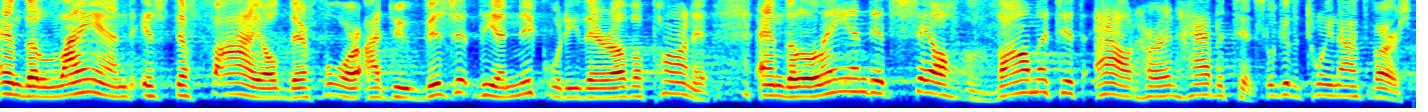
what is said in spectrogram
And the land is defiled, therefore I do visit the iniquity thereof upon it. And the land itself vomiteth out her inhabitants. Look at the 29th verse.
